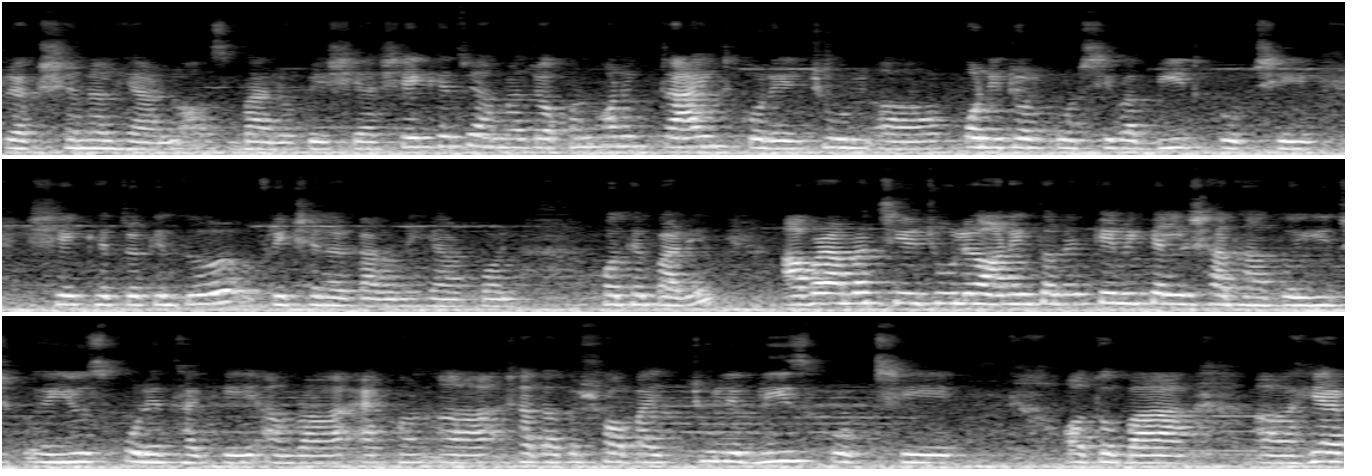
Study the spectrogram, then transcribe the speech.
ট্র্যাকশনাল হেয়ার লস বা অ্যালোপেশিয়া সেক্ষেত্রে আমরা যখন অনেক টাইট করে চুল পনিটল করছি বা বিট করছি, সেক্ষেত্রে কিন্তু ফ্রিকশনের কারণে হেয়ার ফল হতে পারে। আবার আমরা চুলে অনেক ধরনের কেমিক্যাল সাধারণত ইউজ ইউজ করে থাকি। আমরা এখন সাধারণত সবাই চুলে ব্লিচ করছে অথবা হেয়ার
